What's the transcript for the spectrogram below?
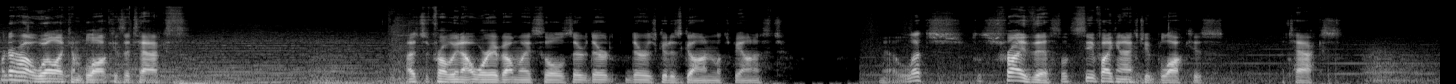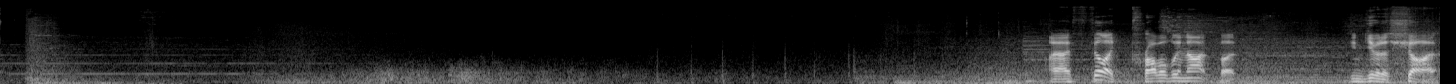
Wonder how well I can block his attacks. I should probably not worry about my souls. They're they're they're as good as gone. Let's be honest. Yeah, let's let's try this. Let's see if I can actually block his attacks. I, I feel like probably not, but you can give it a shot.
